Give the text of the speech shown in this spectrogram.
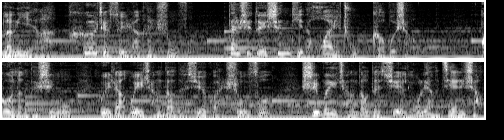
冷饮啊，喝着虽然很舒服，但是对身体的坏处可不少。过冷的食物会让胃肠道的血管收缩，使胃肠道的血流量减少，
